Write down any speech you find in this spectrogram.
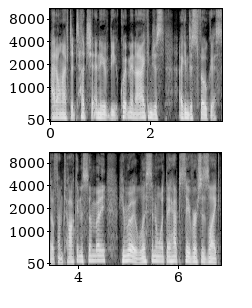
I don't have to touch any of the equipment. I can just I can just focus. So if I'm talking to somebody, I can really listen to what they have to say versus like,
